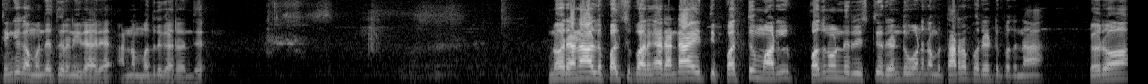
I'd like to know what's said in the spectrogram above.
திங்கக்கிழமை வந்து எடுத்துக்கிறாரு அண்ணன் மதுரைக்கார் வந்து. இன்னும் ரெனால்டு பல்ஸ் பாருங்கள் ரெண்டாயிரத்தி பத்து மாடல் பதினொன்று ரிஸ்ட்டு ரெண்டு ஒன்று நம்ம தரப்போ ரேட்டு பார்த்தீங்கன்னா வெறும்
